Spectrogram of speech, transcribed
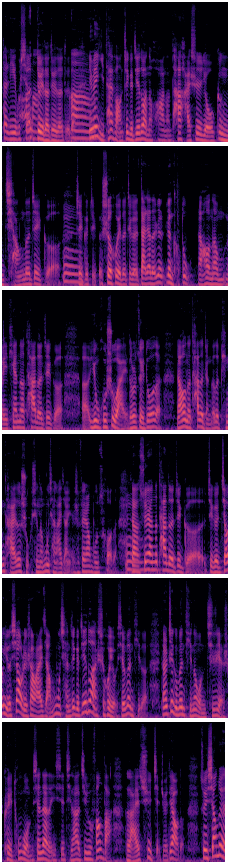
的理由是吗？啊，对的，对的，对的。嗯因为以太坊这个阶段的话呢，它还是有更强的这个、这个这个社会的这个大家的认认可度。然后呢，每天呢，它的这个呃用户数啊也都是最多的。然后呢，它的整个的平台的属性呢，目前来讲也是非常不错的。但虽然呢，它的这个这个交易的效率上来讲，目前这个阶段是会有些问题的。但是这个问题呢，我们其实也是可以通过我们现在的一些其他的技术方法来去解决掉的。所以相对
